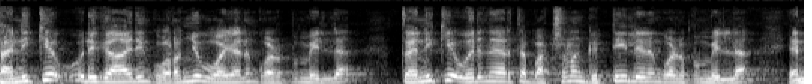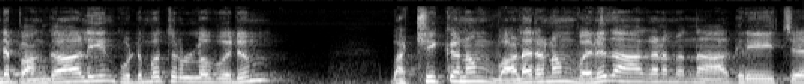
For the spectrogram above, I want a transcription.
തനിക്ക് ഒരു കാര്യം കുറഞ്ഞു പോയാലും കുഴപ്പമില്ല തനിക്ക് ഒരു നേരത്തെ ഭക്ഷണം കിട്ടിയില്ലെങ്കിലും കുഴപ്പമില്ല എന്റെ പങ്കാളിയും കുടുംബത്തിലുള്ളവരും ഭക്ഷിക്കണം വളരണം വലുതാകണമെന്ന് ആഗ്രഹിച്ച്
